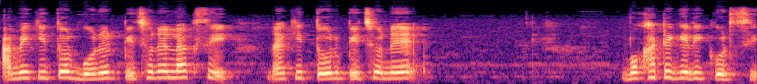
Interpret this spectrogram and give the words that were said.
আমি কি তোর বোনের পিছনে লাগছি, নাকি তোর পিছনে বখাটেগিরি করছি।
